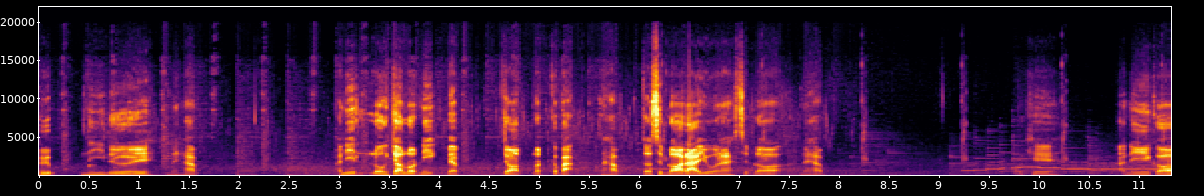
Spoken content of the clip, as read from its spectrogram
พึบนี่เลยนะครับ อันนี้ลงจอดรถนี้แบบจอดรถกระบะนะครับจอดสิบล้อได้อยู่นะสิบล้อนะครับโอเค อันนี้ก็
